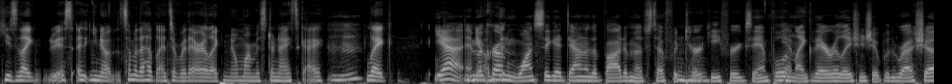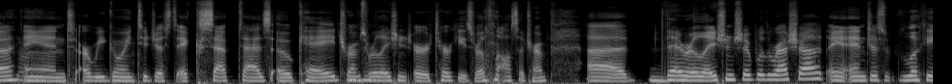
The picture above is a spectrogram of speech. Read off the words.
he's like, uh, you know, some of the headlines over there are like, "No more Mr. Nice Guy," mm-hmm. like, Yeah, and you know, Macron wants to get down to the bottom of stuff with mm-hmm. Turkey, for example, and like their relationship with Russia. And are we going to just accept as okay Trump's relationship or Turkey's also Trump uh, their relationship with Russia, and, and just looking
